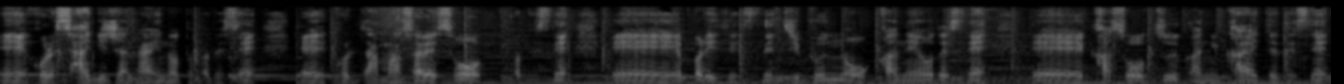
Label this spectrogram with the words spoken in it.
えー、これ詐欺じゃないのとかですね、えー、これ騙されそうとかですね、えー、やっぱりですね、自分のお金をですね、え仮想通貨に変えてですね、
